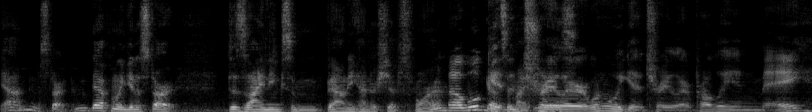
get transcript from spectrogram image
Yeah, I'm gonna start. I'm definitely gonna start designing some bounty hunter ships for him. Uh, we'll Got get a ideas. trailer. When will we get a trailer? Probably in May,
